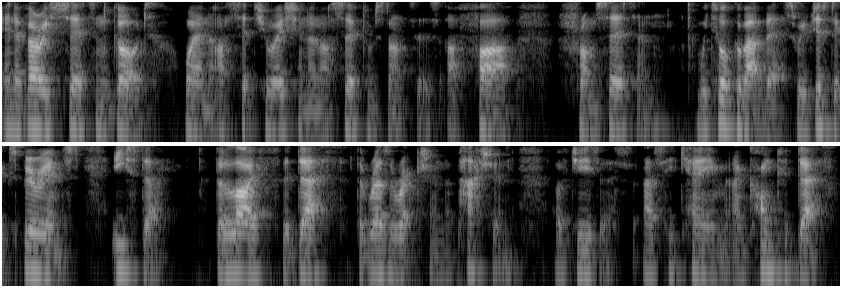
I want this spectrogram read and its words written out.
in a very certain God when our situation and our circumstances are far from certain. We talk about this. We've just experienced Easter, the life, the death, the resurrection, the passion of Jesus as he came and conquered death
